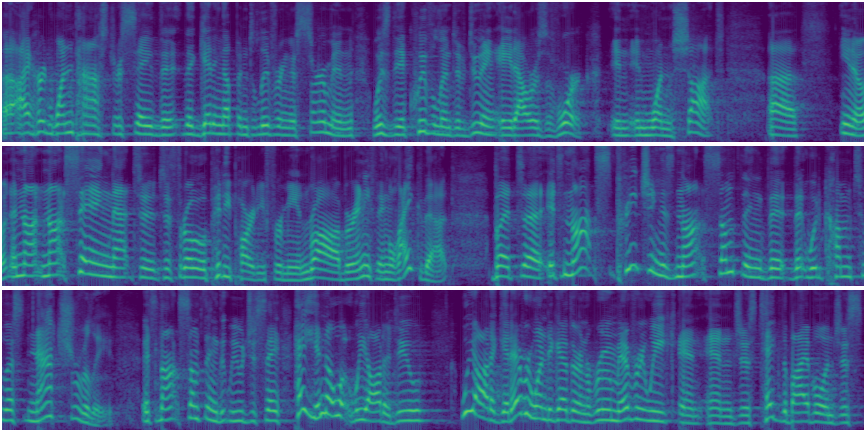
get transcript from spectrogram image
Uh, I heard one pastor say that, that getting up and delivering a sermon was the equivalent of doing eight hours of work in, in one shot. Uh, you know, and not, not saying that to, to throw a pity party for me and Rob or anything like that. But uh, it's not, preaching is not something that, that would come to us naturally. It's not something that we would just say, hey, you know what we ought to do? We ought to get everyone together in a room every week and, and just take the Bible and just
